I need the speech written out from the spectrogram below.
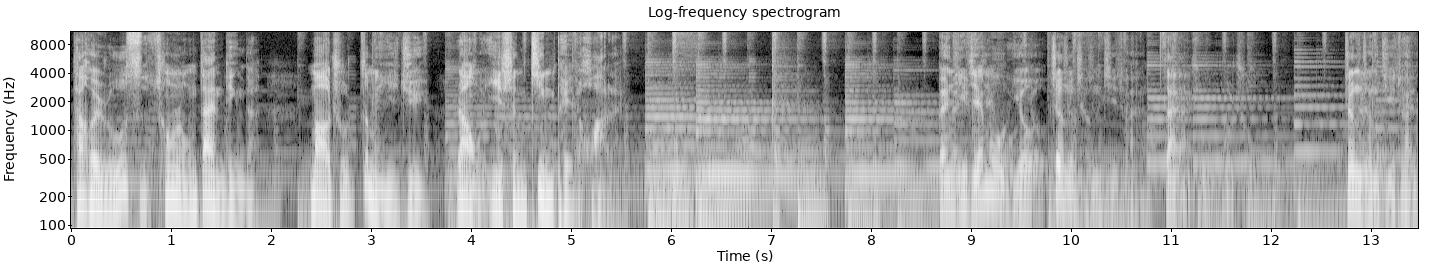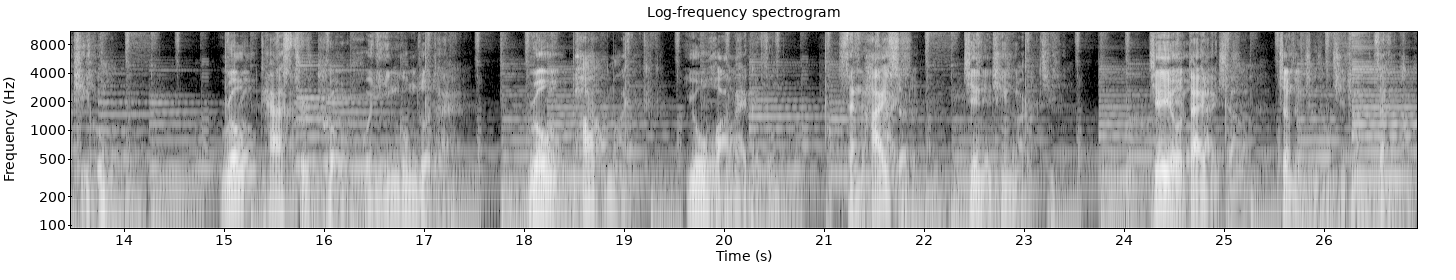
他会如此从容淡定地冒出这么一句让我一生敬佩的话来。本集节目由正成集团赞助播出，正成集团提供 Rodecaster Pro 混音工作台、Rode PodMic 优化麦克风、Sennheiser 监听耳机，皆由代理商正成集团赞助。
